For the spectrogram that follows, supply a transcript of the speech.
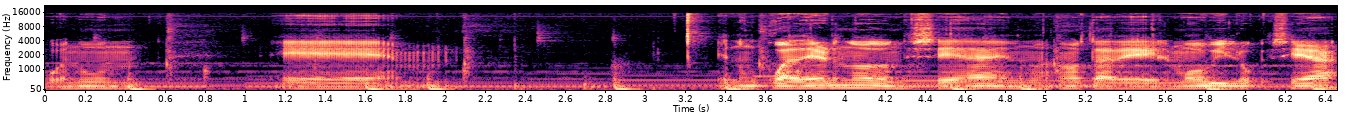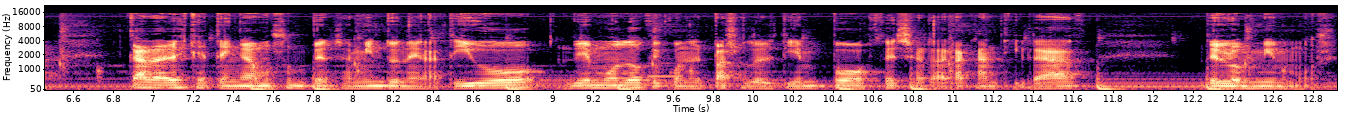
o en un, en un cuaderno, donde sea, en una nota del móvil, lo que sea, cada vez que tengamos un pensamiento negativo, de modo que con el paso del tiempo cesará la cantidad de los mismos.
